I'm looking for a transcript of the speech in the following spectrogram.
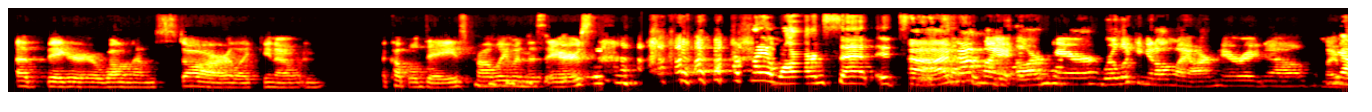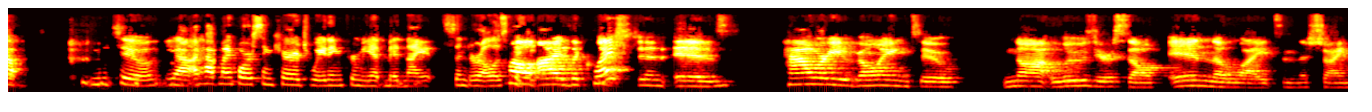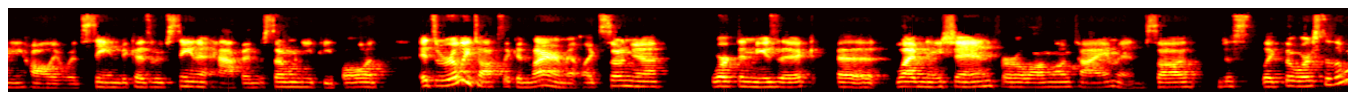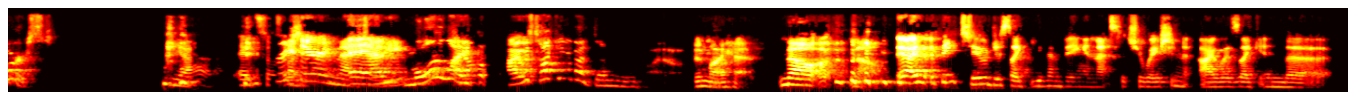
a bigger, well-known star, like you know, in a couple days, probably when this airs, my alarm set. It's Yeah, I've got my arm hair. We're looking at all my arm hair right now. My Yeah. Me too. Yeah, I have my horse and carriage waiting for me at midnight. Cinderella's Well, I the question is, how are you going to not lose yourself in the lights in the shiny Hollywood scene? Because we've seen it happen to so many people, and it's a really toxic environment. Like Sonya worked in music at Live Nation for a long, long time, and saw just like the worst of the worst. yeah. It's so for funny. sharing that. And Tedi. more like I was talking about Demi Lovato in my head. No, uh, no. Yeah, I, I think too, just like even being in that situation, I was like in the,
